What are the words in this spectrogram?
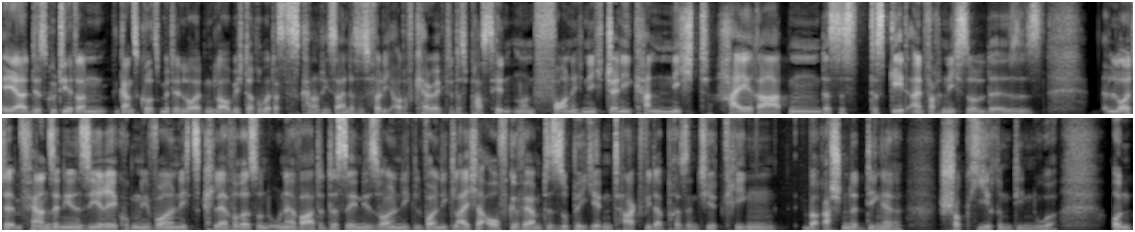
er diskutiert dann ganz kurz mit den Leuten, glaube ich, darüber, dass das kann doch nicht sein, das ist völlig out of character, das passt hinten und vorne nicht. Jenny kann nicht heiraten, das ist, das geht einfach nicht so. Leute im Fernsehen, die eine Serie gucken, die wollen nichts Cleveres und Unerwartetes sehen, die sollen, die wollen die gleiche aufgewärmte Suppe jeden Tag wieder präsentiert kriegen. Überraschende Dinge schockieren die nur. Und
